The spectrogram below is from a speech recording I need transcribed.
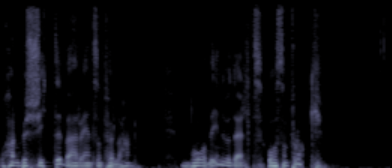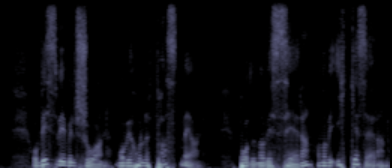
og han beskytter hver og en som følger han både individuelt og som flokk. Og hvis vi vil se han, må vi holde fast med han, både når vi ser han og når vi ikke ser han.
